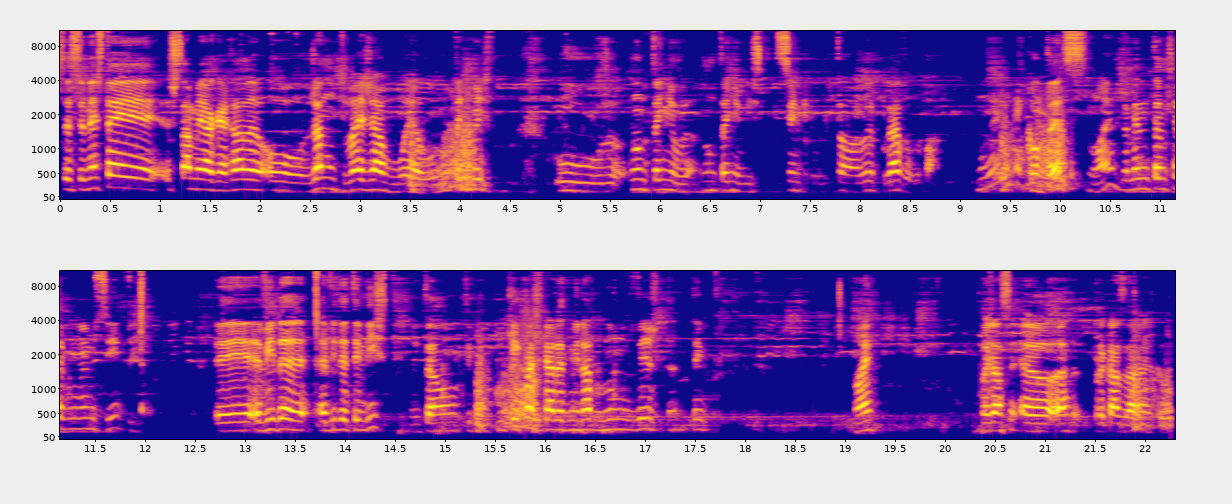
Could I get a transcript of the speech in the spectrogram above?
esta cena. Esta é, está meio agarrada ou já não te vejo já voel. Não tenho visto o. Não tenho, não tenho visto sempre ver pegado. Pá. Mas é, acontece, não é? Também não estamos sempre no mesmo sítio. É, a, vida, a vida tem disto. Então, tipo, porquê é que vais ficar admirado de não me ver tanto tempo? Não é? Pois já, uh, por acaso, há aquela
